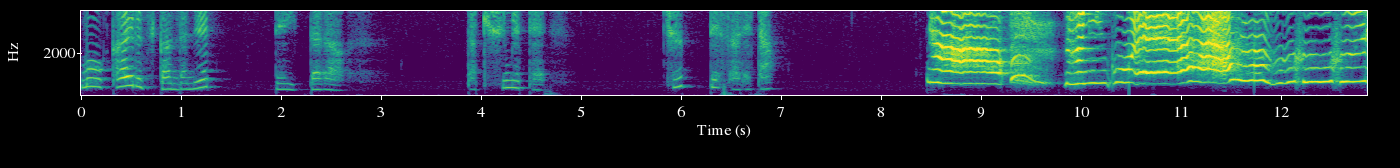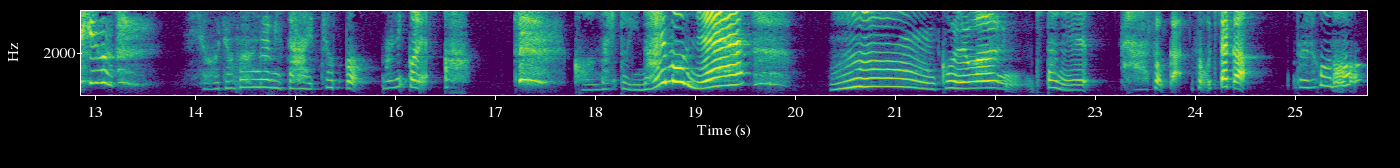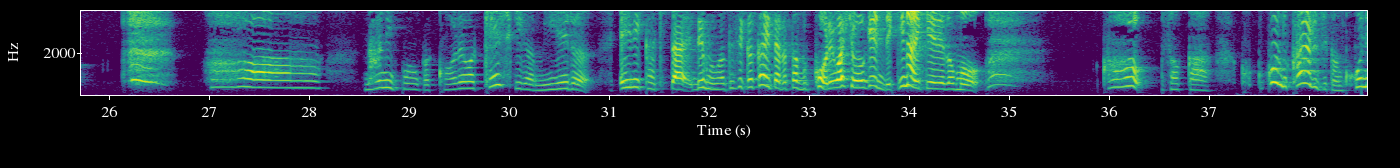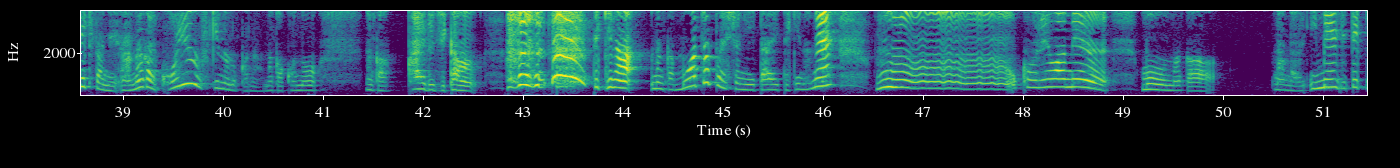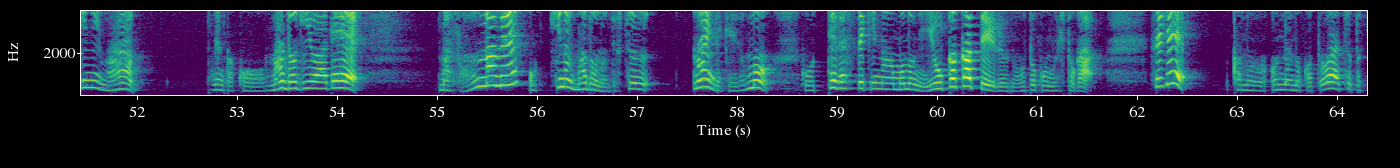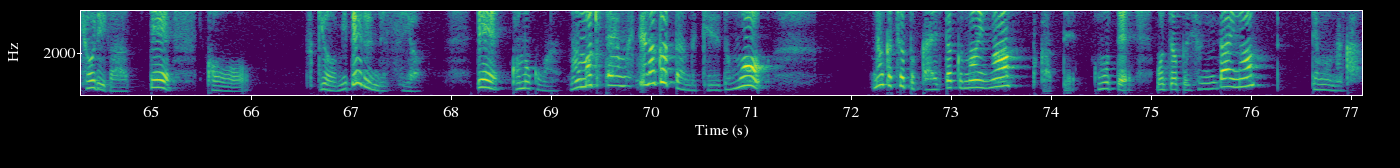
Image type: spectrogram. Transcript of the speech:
もう帰る時間だねって言ったら、抱きしめて、チュッてされた。あー何これ少女漫画みたい。ちょっと、何これ。こんな人いないもんね。うーん、これは、来たね。そっか、そう来たか。なるほど。はあ、何このか、これは景色が見える。絵に描きたい。でも私が描いたら多分これは表現できないけれども。こう、そっか。こ、今度帰る時間ここに来たね。あ、なんかこういうの好きなのかななんかこの、なんか帰る時間。的な、なんかもうちょっと一緒にいたい的なね。うーん、これはね、もうなんか、なんだろう、イメージ的には、なんかこう、窓際で、まあそんなね、大きな窓なんて普通ないんだけれども、こう、テラス的なものに寄っかかっているの、男の人が。それで、この女の子とはちょっと距離があって、こう、月を見てるんですよ。で、この子は何の期待もしてなかったんだけれども、なんかちょっと帰りたくないな、とかって思って、もうちょっと一緒にいたいなって。でもなんか、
